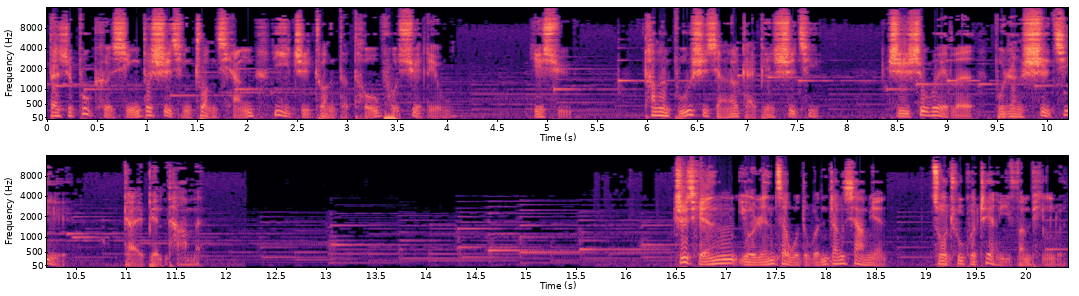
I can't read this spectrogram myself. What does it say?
但是不可行的事情撞墙，一直撞得头破血流。也许，他们不是想要改变世界，只是为了不让世界改变他们。之前有人在我的文章下面做出过这样一番评论：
